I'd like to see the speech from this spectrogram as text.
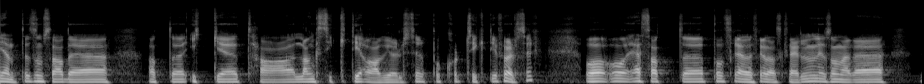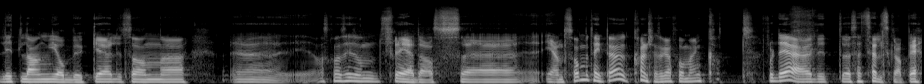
jente som sa det at eh, ikke ta langsiktige avgjørelser på kortsiktige følelser. Og, og jeg satt eh, på fredag, fredagskvelden, litt sånn der, eh, litt lang jobbuke, litt sånn eh, eh, hva skal man si, sånn fredagsensom. og tenkte jeg, kanskje jeg skal få meg en katt, for det er jo litt eh, sett selskap i.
